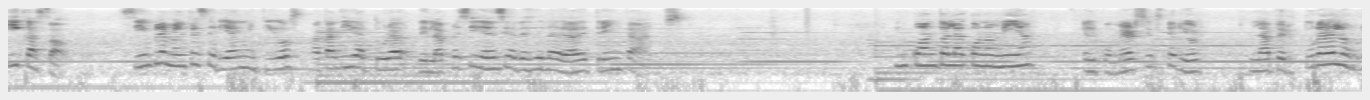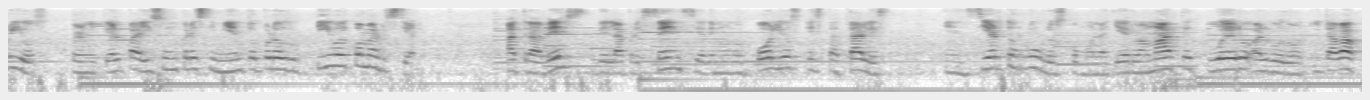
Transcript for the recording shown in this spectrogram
y casado. Simplemente serían admitidos a candidatura de la presidencia desde la edad de 30 años. En cuanto a la economía, el comercio exterior, la apertura de los ríos permitió al país un crecimiento productivo y comercial a través de la presencia de monopolios estatales en ciertos rubros como la hierba mate, cuero, algodón y tabaco.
